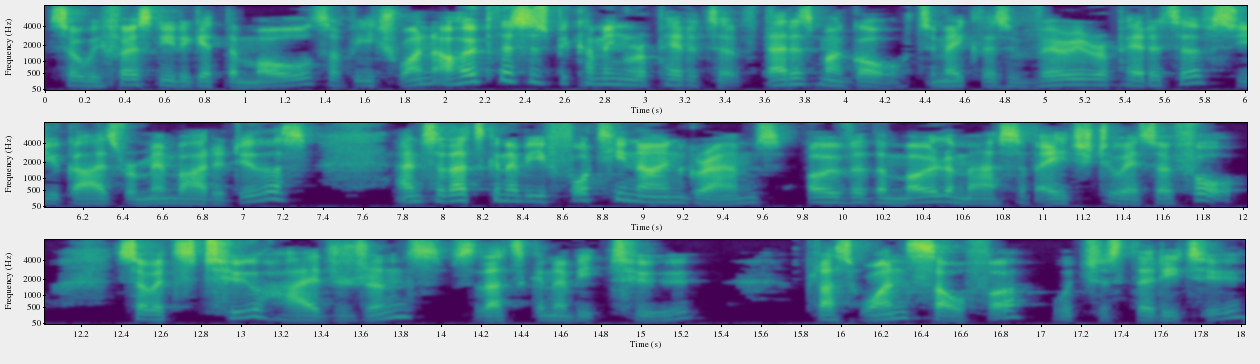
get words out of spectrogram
So we first need to get the moles of each one. I hope this is becoming repetitive. That is my goal, to make this very repetitive so you guys remember how to do this. And so that's going to be 49 grams over the molar mass of H2SO4. So it's two hydrogens, so that's going to be 2, plus 1 sulfur, which is 32,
